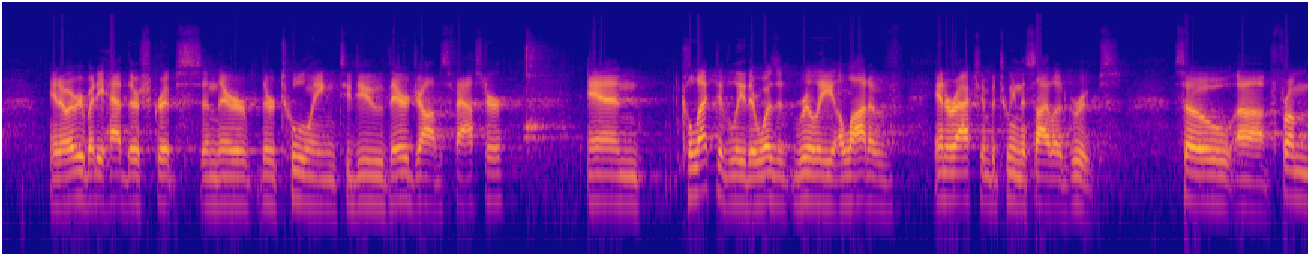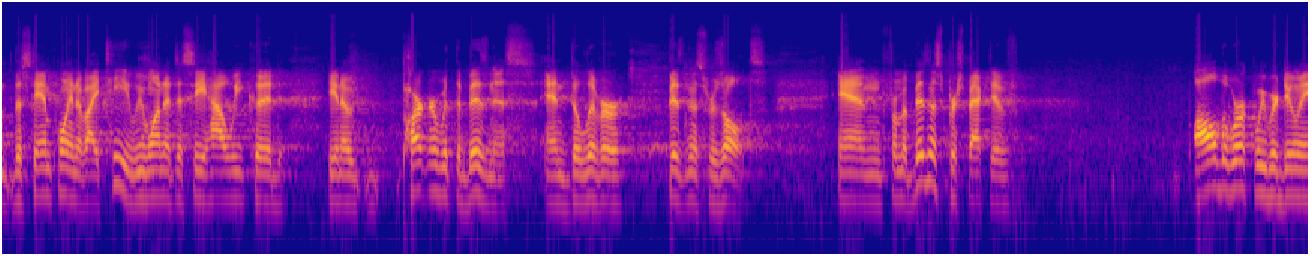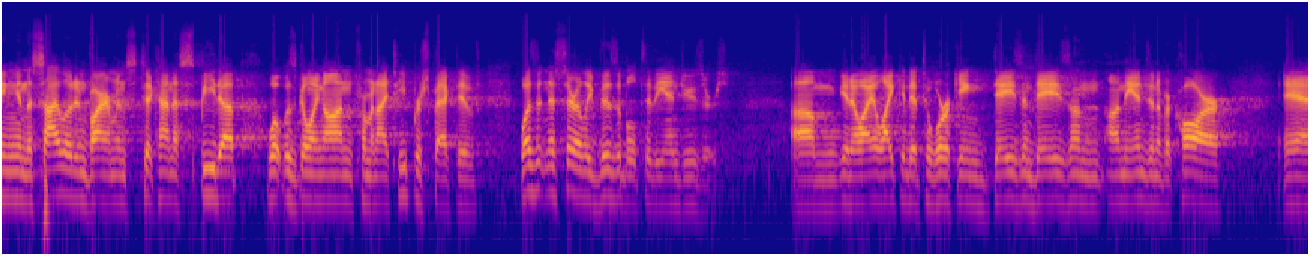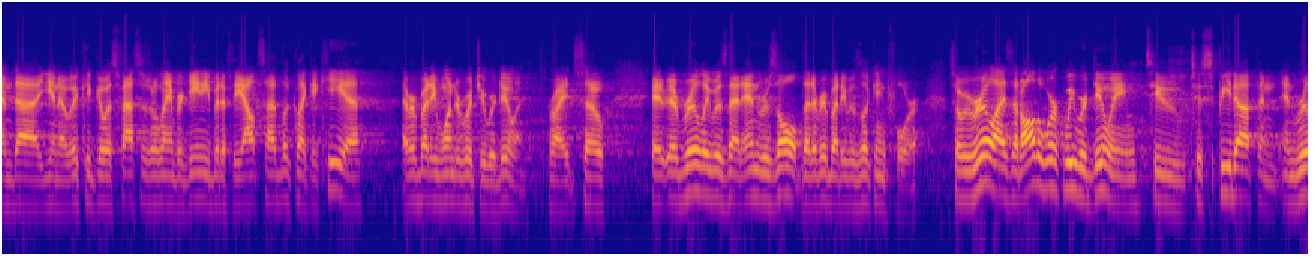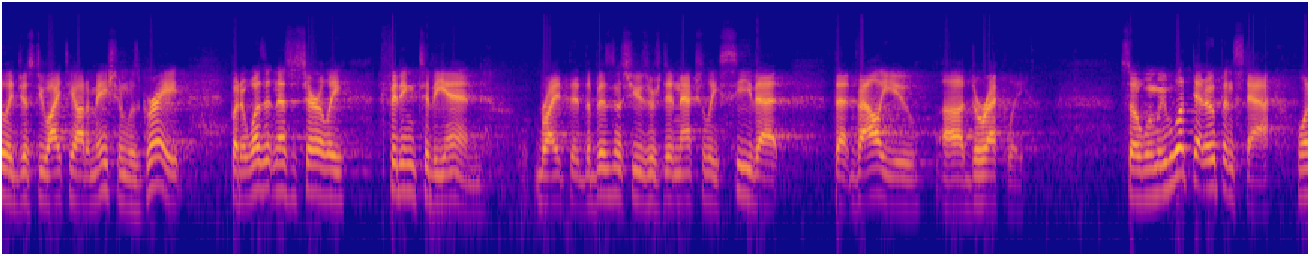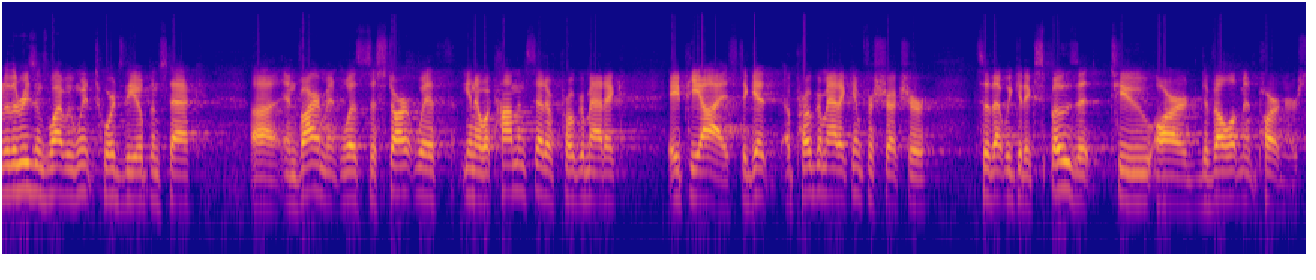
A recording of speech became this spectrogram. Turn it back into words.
You know, everybody had their scripts and their, their tooling to do their jobs faster. And collectively, there wasn't really a lot of interaction between the siloed groups. So uh, from the standpoint of IT, we wanted to see how we could, you know, partner with the business and deliver business results. And from a business perspective, all the work we were doing in the siloed environments to kind of speed up what was going on from an IT perspective wasn't necessarily visible to the end users. Um, you know, I likened it to working days and days on, on the engine of a car, and uh, you know, it could go as fast as a Lamborghini, but if the outside looked like a Kia, everybody wondered what you were doing, right? So it, it really was that end result that everybody was looking for. So we realized that all the work we were doing to, to speed up and, and really just do IT automation was great, but it wasn't necessarily fitting to the end, right? The, the business users didn't actually see that, that value uh, directly. So when we looked at OpenStack, one of the reasons why we went towards the OpenStack uh, environment was to start with you know, a common set of programmatic APIs to get a programmatic infrastructure so that we could expose it to our development partners.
